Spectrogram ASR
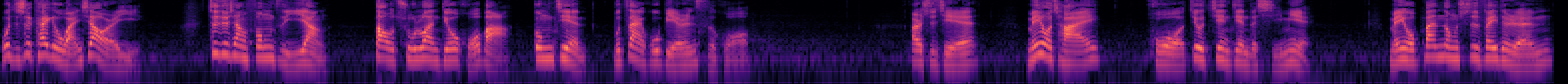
我只是开个玩笑而已。”这就像疯子一样，到处乱丢火把、弓箭，不在乎别人死活。二十节。没有柴，火就渐渐的熄灭；没有搬弄是非的人，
